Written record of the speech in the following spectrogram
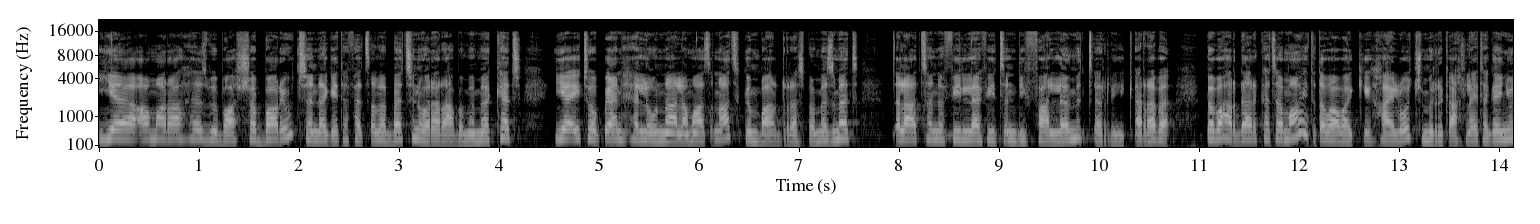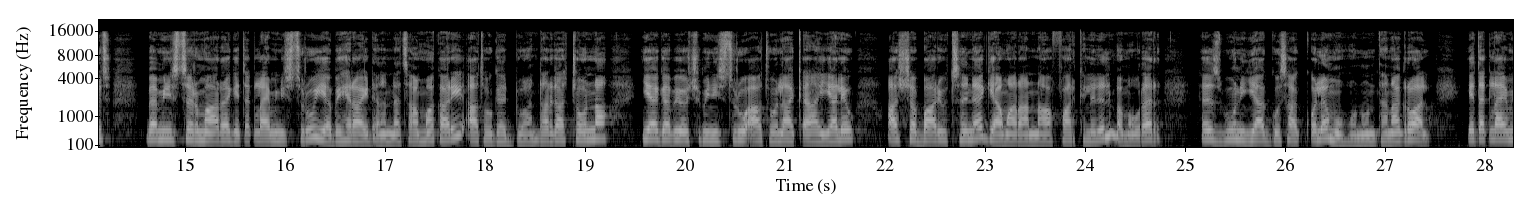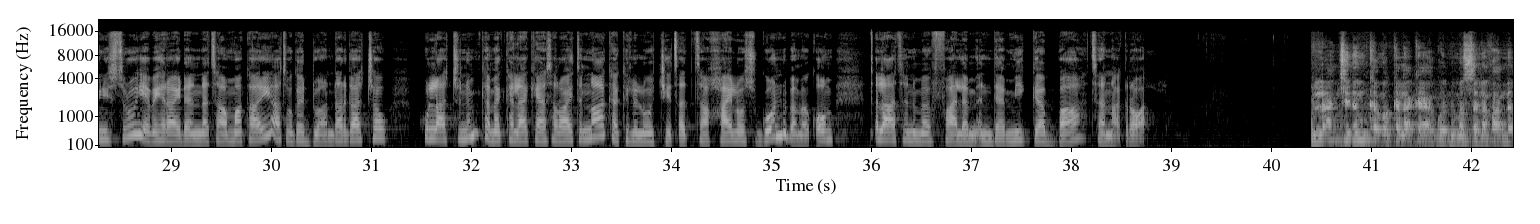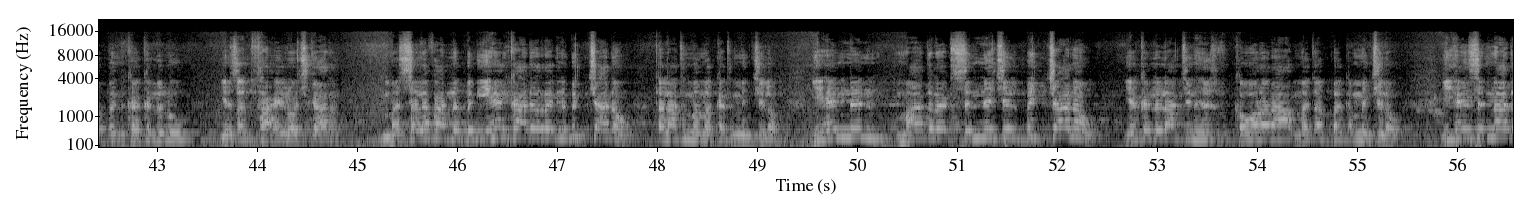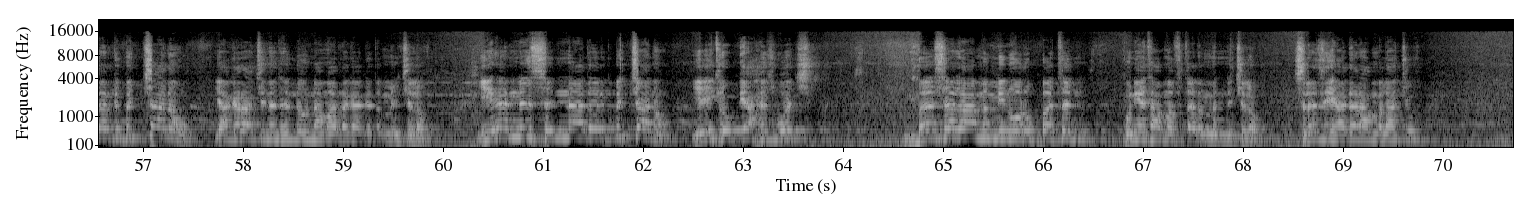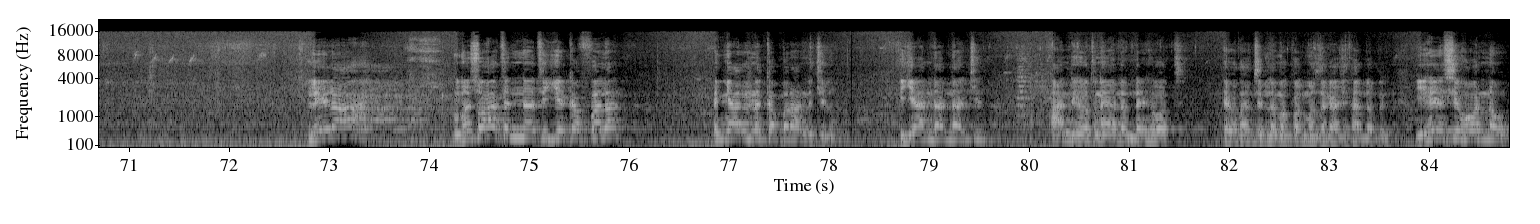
የአማራ ሕዝብ በአሸባሪው ትነግ የተፈጸመበትን ወረራ በመመከት የኢትዮጵያን ሕልውና ለማጽናት ግንባር ድረስ በመዝመት ጠላትን ፊት ለፊት እንዲፋለም ጥሪ ቀረበ። በባህር ዳር ከተማ የተጠባባቂ ኃይሎች ምርቃት ላይ የተገኙት በሚኒስትር ማዕረግ የጠቅላይ ሚኒስትሩ የብሔራዊ ደህንነት አማካሪ አቶ ገዱ አንዳርጋቸውና የገቢዎች ሚኒስትሩ አቶ ላቀ አያሌው አሸባሪው ትነግ የአማራና አፋር ክልልን በመውረር ህዝቡን እያጎሳቆለ መሆኑን ተናግረዋል። የጠቅላይ ሚኒስትሩ የብሔራዊ ደህንነት አማካሪ አቶ ገዱ አንዳርጋቸው ሁላችንም ከመከላከያ ሰራዊትና ከክልሎች የጸጥታ ኃይሎች ጎን በመቆም ጠላትን መፋለም እንደሚገባ ተናግረዋል። ሁላችንም ከመከላከያ ጎን መሰለፍ አለብን። ከክልሉ የጸጥታ ኃይሎች ጋር መሰለፍ አለብን። ይህን ካደረግን ብቻ ነው ጠላትን መመከት የምንችለው። ይህንን ማድረግ ስንችል ብቻ ነው የክልላችን ህዝብ ከወረራ መጠበቅ የምንችለው። ይህን ስናደርግ ብቻ ነው የሀገራችንን ህልውና ማረጋገጥ የምንችለው። ይህንን ስናደርግ ብቻ ነው የኢትዮጵያ ህዝቦች በሰላም የሚኖሩበትን ሁኔታ መፍጠር የምንችለው። ስለዚህ አደራ እምላችሁ ሌላ መስዋዕትነት እየከፈለ እኛ ልንከበር አንችልም። እያንዳንዳችን አንድ ህይወት ነው ያለን። ለህይወት ህይወታችን ለመክፈል መዘጋጀት አለብን። ይሄ ሲሆን ነው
